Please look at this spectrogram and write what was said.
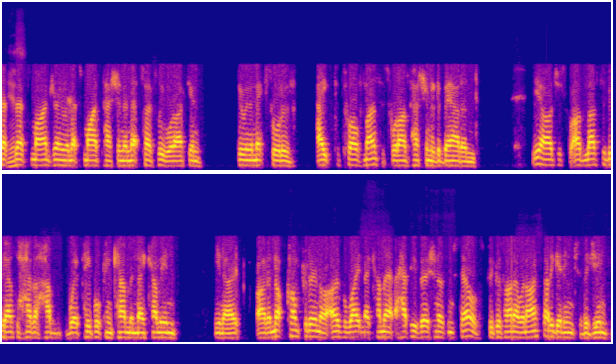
That's Yes. that's my dream and that's my passion, and that's hopefully what I can do in the next sort of eight to twelve months. It's what I'm passionate about, and yeah, I just I'd love to be able to have a hub where people can come and they come in, you know, either not confident or overweight, and they come out a happy version of themselves. Because I know when I started getting into the gym,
